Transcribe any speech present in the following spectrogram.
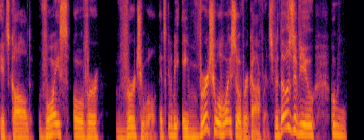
It's called Voice Over Virtual. It's going to be a virtual voiceover conference. For those of you who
